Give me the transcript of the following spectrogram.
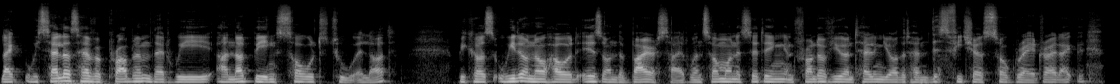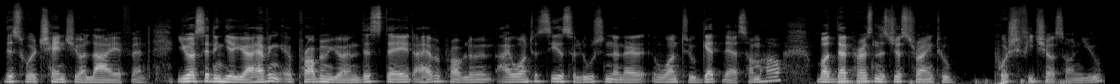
like, we sellers have a problem that we are not being sold to a lot because we don't know how it is on the buyer side. When someone is sitting in front of you and telling you all the time this feature is so great right? I, this will change your life and you are sitting here you are having a problem you are in this state i have a problem i want to see a solution and i want to get there somehow but that person is just trying to push features on you.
